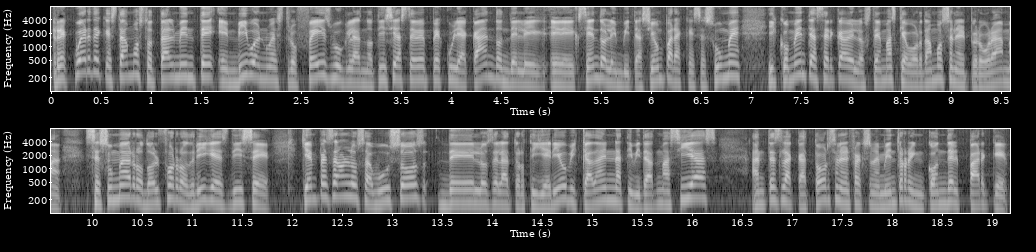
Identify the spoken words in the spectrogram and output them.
Recuerde que estamos totalmente en vivo en nuestro Facebook, las noticias TVP Culiacán, donde le eh, extiendo la invitación para que se sume y comente acerca de los temas que abordamos en el programa. Se suma Rodolfo Rodríguez, dice, ya empezaron los abusos de los de la tortillería ubicada en Natividad Macías, antes la 14 en el fraccionamiento Rincón del Parque.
